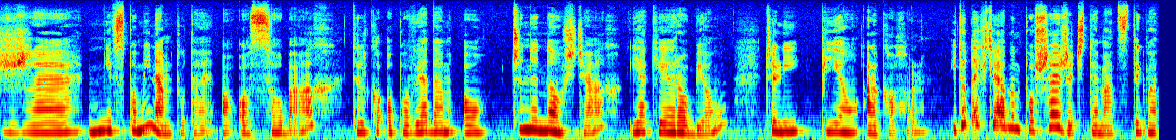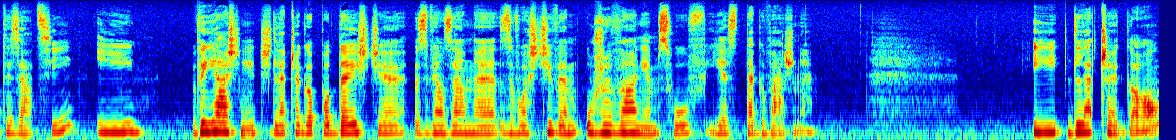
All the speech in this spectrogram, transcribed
że nie wspominam tutaj o osobach, tylko opowiadam o czynnościach, jakie robią, czyli piją alkohol. I tutaj chciałabym poszerzyć temat stygmatyzacji i wyjaśnić, dlaczego podejście związane z właściwym używaniem słów jest tak ważne. I dlaczego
